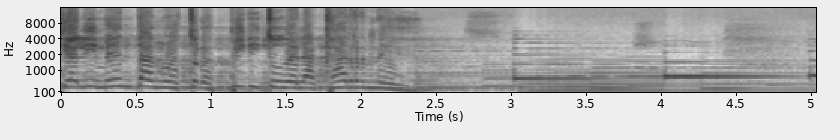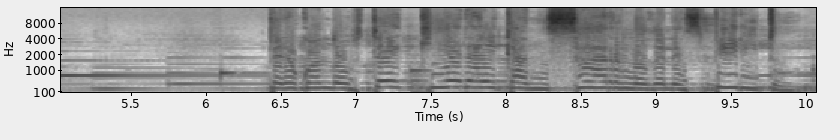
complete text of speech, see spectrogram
que alimentan nuestro espíritu de la carne. Pero cuando usted quiere alcanzar lo del espíritu,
